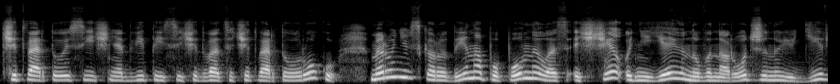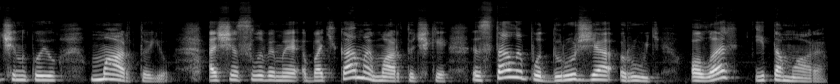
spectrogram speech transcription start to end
4 січня 2024 року Миронівська родина поповнилась ще однією новонародженою дівчинкою Мартою. А щасливими батьками Марточки стали подружжя Рудь Олег і Тамара.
